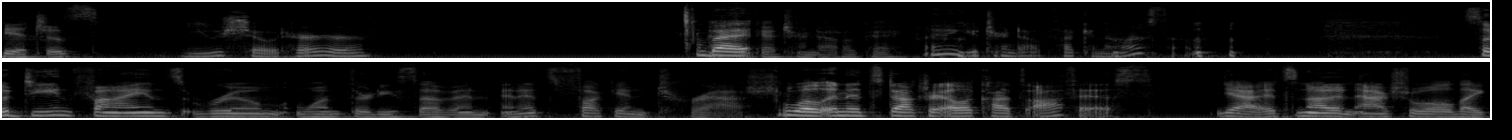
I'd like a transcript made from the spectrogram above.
bitches. you showed her. But I But think I turned out okay. I think you turned out fucking awesome. So Dean finds room 137 and it's fucking trash. well, and it's Dr. Ellicott's office. Yeah, it's not an actual like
